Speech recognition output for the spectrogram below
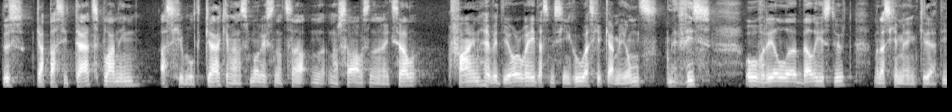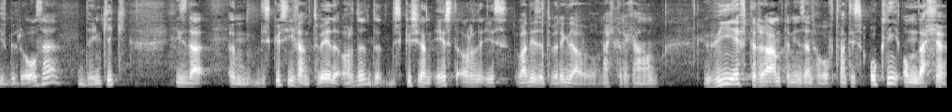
Dus capaciteitsplanning, als je wilt kijken van s morgens naar, naar s avonds naar Excel, fine, have it your way. Dat is misschien goed als je camions met vis over heel eh, België stuurt. Maar als je met een creatief bureau bent, denk ik, is dat een discussie van tweede orde. De discussie van eerste orde is, wat is het werk dat we willen achtergaan? Wie heeft de ruimte in zijn hoofd? Want het is ook niet omdat je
